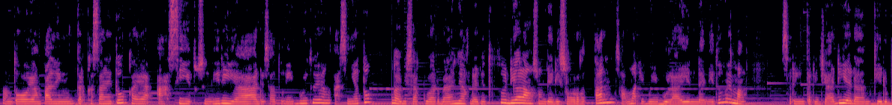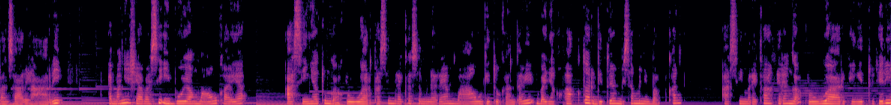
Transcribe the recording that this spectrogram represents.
Contoh yang paling terkesan itu kayak asi itu sendiri ya. Ada satu ibu itu yang asinya tuh nggak bisa keluar banyak dan itu tuh dia langsung jadi sorotan sama ibu-ibu lain. Dan itu memang sering terjadi ya dalam kehidupan sehari-hari. Emangnya siapa sih ibu yang mau kayak asinya tuh nggak keluar pasti mereka sebenarnya mau gitu kan. Tapi banyak faktor gitu yang bisa menyebabkan asi mereka akhirnya nggak keluar kayak gitu. Jadi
